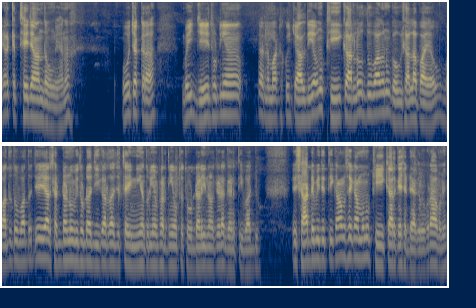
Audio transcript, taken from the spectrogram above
ਯਾਰ ਕਿੱਥੇ ਜਾਣ ਦਵੋਗੇ ਹਨਾ? ਉਹ ਚੱਕਰ ਆ। ਬਈ ਜੇ ਤੁਹਾਡੀਆਂ ਢਿੱਲ ਮੱਠ ਕੋਈ ਚੱਲਦੀ ਆ, ਉਹਨੂੰ ਠੀਕ ਕਰ ਲਓ, ਉਦੋਂ ਬਾਅਦ ਉਹਨੂੰ ਗਊਸ਼ਾਲਾ ਪਾਇਓ। ਵੱਧ ਤੋਂ ਵੱਧ ਜੇ ਯਾਰ ਛੱਡਣ ਨੂੰ ਵੀ ਤੁਹਾਡਾ ਜੀ ਕਰਦਾ, ਜਿੱਥੇ ਇੰਨੀਆਂ ਤੁਰੀਆਂ ਫਿਰਦੀਆਂ, ਉੱਥੇ ਤੁਹਾਡੇ ਵਾਲੀ ਨਾਲ ਕਿਹੜਾ ਗਿਣਤੀ ਵਾਜੂ ਇਹ ਛੱਡ ਵੀ ਦਿੱਤੀ, ਕਮ ਸੇ ਕਮ ਉਹਨੂੰ ਠੀਕ ਕਰਕੇ ਛੱਡਿਆ ਕਰੋ ਭਰਾ ਆਪਣੇ।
